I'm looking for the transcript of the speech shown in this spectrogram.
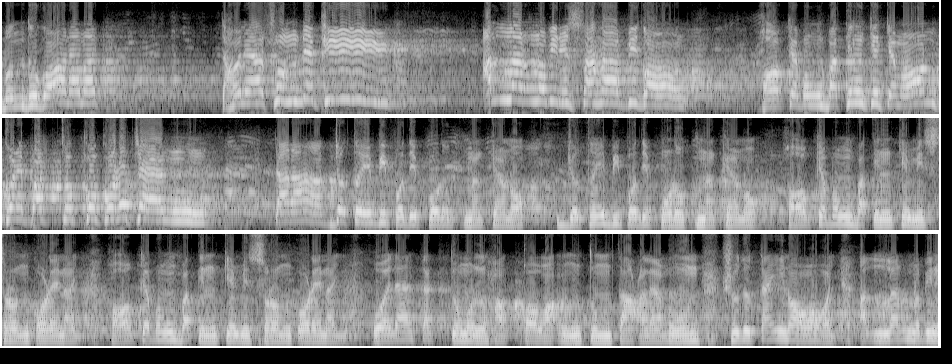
বন্ধুগণ আমার, তাহলে আসুন দেখি, আল্লাহর নবীর সাহাবিগণ হক এবং বাতিলকে কেমন করে পার্থক্য করেছেন? তারা যতই বিপদে পড়ুক না কেন, যতই বিপদে পড়ুক না কেন, হক এবং বাতিলকে মিশ্রণ করে নাই, হক এবং বাতিলকে মিশ্রণ করে নাই। ওয়ালা তাকতুমুল হক ওয়া আনতুম তাআলামুন শুধু তাই নয়, আল্লাহর নবীর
